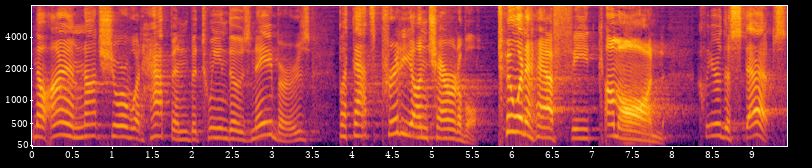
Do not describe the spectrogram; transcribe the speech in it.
Now, I am not sure what happened between those neighbors, but that's pretty uncharitable. Two and a half feet, come on, clear the steps.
